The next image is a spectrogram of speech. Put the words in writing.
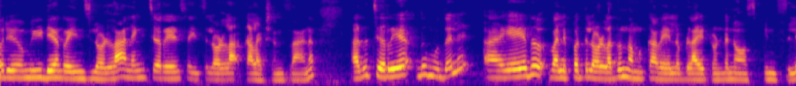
ഒരു മീഡിയം റേഞ്ചിലുള്ള അല്ലെങ്കിൽ ചെറിയ സൈസിലുള്ള കളക്ഷൻസ് ആണ്. അത് ചെറിയത് മുതൽ ഏത് വലിപ്പത്തിലുള്ളതും നമുക്ക് അവൈലബിൾ ആയിട്ടുണ്ട് നോസ്പിൻസിൽ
